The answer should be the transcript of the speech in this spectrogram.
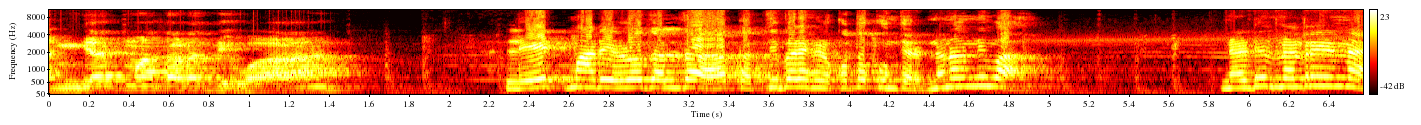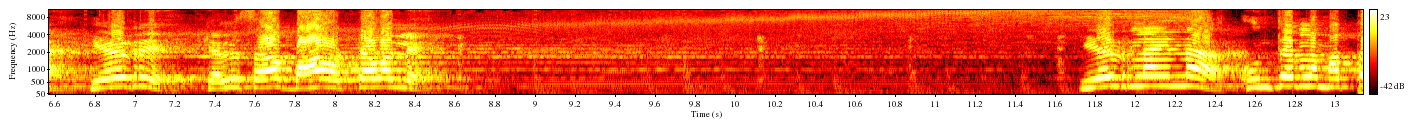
ಹಂಗ್ಯಾಕೆ ಮಾತಾಡತ್ತೀವ? ಲೇಟ್ ಮಾಡಿ ಹೇಳೋದಲ್ದ ಕತ್ತಿ ಬೇರೆ ಹೇಳ್ಕೊತ ಕುಂತೀರಿ. ನನಗೆ ನೀವ? ನಡೀರಿ ನಡ್ರಿ ಇನ್ನ. ಹೇಳ್ರಿ ಕೆಲಸ ಭಾಳ ಹೊಟ್ಟಾವಲ್ಲಿ ಹೇಳ್ರಲ್ಲ ಇನ್ನ ಕುಂತಾರಲ್ಲ ಮತ್ತ.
